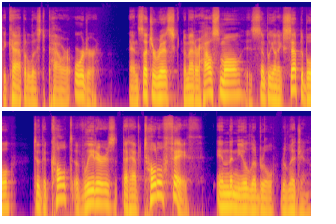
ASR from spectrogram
the capitalist power order. And such a risk, no matter how small, is simply unacceptable to the cult of leaders that have total faith in the neoliberal religion.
